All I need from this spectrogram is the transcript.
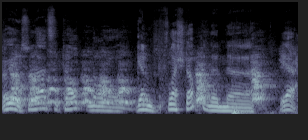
Okay, so that's the pelt, and I'll get them fleshed up, and then uh, yeah.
